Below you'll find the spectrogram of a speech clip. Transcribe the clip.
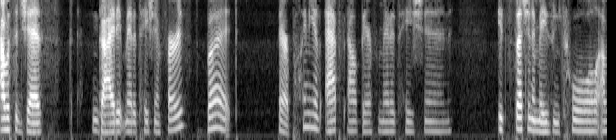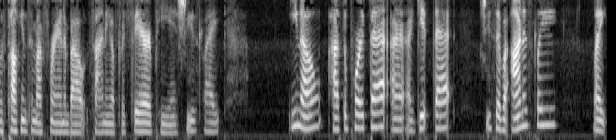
I would suggest guided meditation first, but there are plenty of apps out there for meditation. It's such an amazing tool. I was talking to my friend about signing up for therapy, and she's like, you know, I support that. I, I get that. She said, but honestly, like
